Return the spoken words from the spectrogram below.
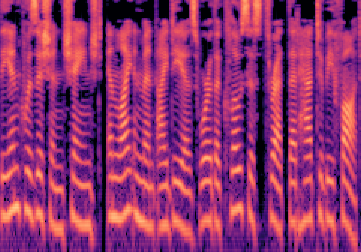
the Inquisition changed, Enlightenment ideas were the closest threat that had to be fought.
